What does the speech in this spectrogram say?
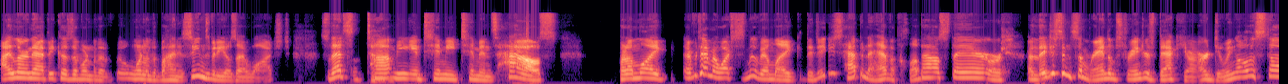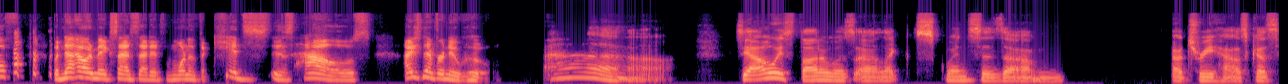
I learned that because of one of the one of the behind the scenes videos I watched. So that's okay. Tommy and Timmy Timmons' house. But I'm like, every time I watch this movie, I'm like, did they just happen to have a clubhouse there, or are they just in some random stranger's backyard doing all this stuff? but now it makes sense that it's one of the kids' is house. I just never knew who. Oh. See, I always thought it was uh like Squints's um a tree house because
